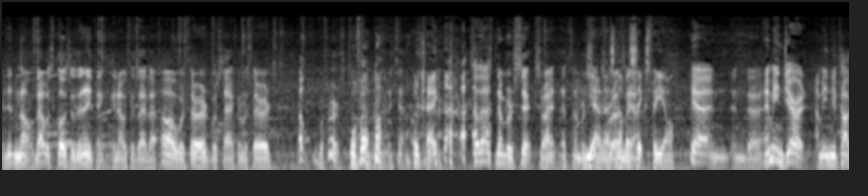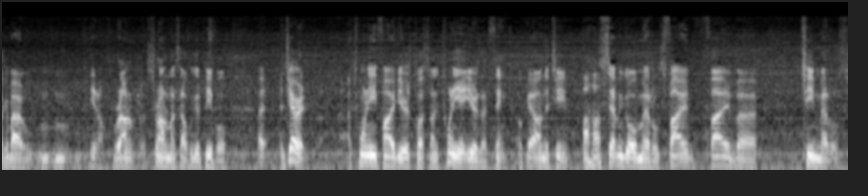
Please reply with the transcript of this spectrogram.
I didn't know. That was closer than anything, you know, because I thought, oh, we're third, we're second, we're third. Oh, we're first. Well, first. Uh, yeah. okay. so that's number six, right? That's number six. Yeah, that's number yeah. six for y'all. Yeah, and and uh, I mean Jarrett. I mean, you talk about you know around, surrounding myself with good people. Uh, Jarrett, uh, 25 years plus on 28 years, I think. Okay, on the team. Uh-huh. Seven gold medals, five five uh, team medals.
